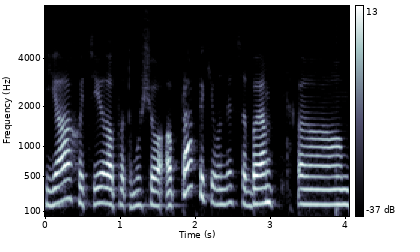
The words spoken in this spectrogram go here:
Я хотіла б, тому що практики вони себе. Е,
